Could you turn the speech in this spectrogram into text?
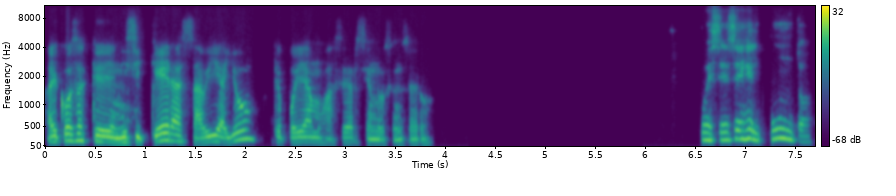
Hay cosas que ni siquiera sabía yo que podíamos hacer, siendo sincero. Pues ese es el punto.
